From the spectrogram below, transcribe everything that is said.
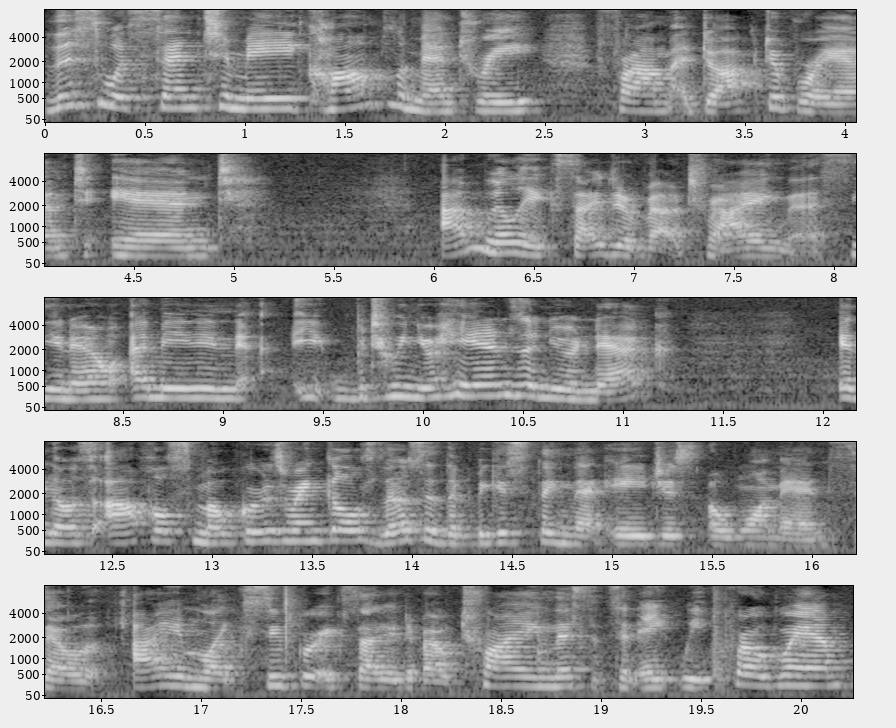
This was sent to me complimentary from Dr. Brandt, and I'm really excited about trying this, you know? I mean, between your hands and your neck, and those awful smoker's wrinkles, those are the biggest thing that ages a woman. So I am like super excited about trying this. It's an eight week program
